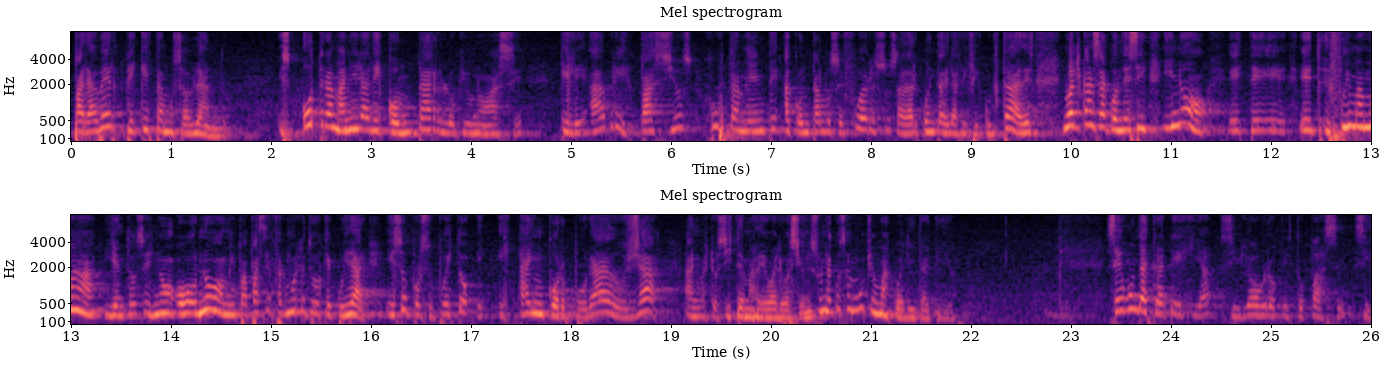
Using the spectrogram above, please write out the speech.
para ver de qué estamos hablando. Es otra manera de contar lo que uno hace, que le abre espacios justamente a contar los esfuerzos, a dar cuenta de las dificultades. No alcanza con decir, y no, este, eh, fui mamá, y entonces no, o no, mi papá se enfermó y lo tuve que cuidar. Eso, por supuesto, e, está incorporado ya a nuestros sistemas de evaluación. Es una cosa mucho más cualitativa. Segunda estrategia, si logro que esto pase, sí,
